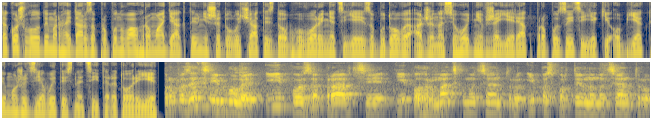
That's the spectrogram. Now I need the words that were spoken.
Також Володимир Гайдар запропонував громаді активніше долучатись до обговорення цієї забудови, адже на сьогодні вже є ряд пропозицій, які об'єкти можуть з'явитись на цій території. Пропозиції були і по заправці, і по громадському центру, і по спортивному центру,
